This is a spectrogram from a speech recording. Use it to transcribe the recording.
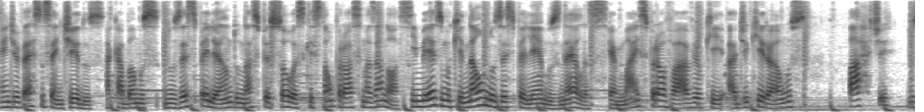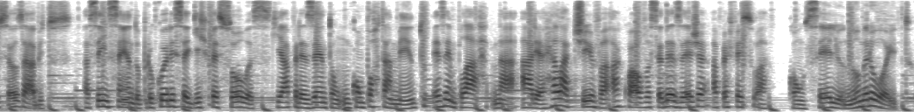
Em diversos sentidos, acabamos nos espelhando nas pessoas que estão próximas a nós. E mesmo que não nos espelhemos nelas, é mais provável que adquiramos parte dos seus hábitos. Assim sendo, procure seguir pessoas que apresentam um comportamento exemplar na área relativa a qual você deseja aperfeiçoar. Conselho número 8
